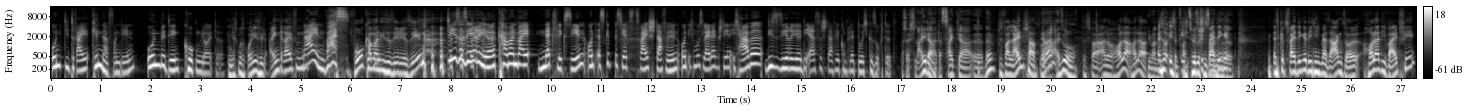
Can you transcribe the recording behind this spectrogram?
und die drei Kinder von denen unbedingt gucken, Leute. Und jetzt muss Ronny natürlich eingreifen. Nein, was? Wo kann man diese Serie sehen? Diese Serie kann man bei Netflix sehen und es gibt bis jetzt zwei Staffeln und ich muss leider gestehen, ich habe diese Serie, die erste Staffel, komplett durchgesuchtet. Das heißt leider, das zeigt ja, äh, ne? Das war Leidenschaft, oder? Ja, also. Das war alle Holla, Holla. Wie man also, ich, im Französischen ich, es, gibt zwei sagen Dinge, würde. es gibt zwei Dinge, die ich nicht mehr sagen soll. Holla, die Waldfee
